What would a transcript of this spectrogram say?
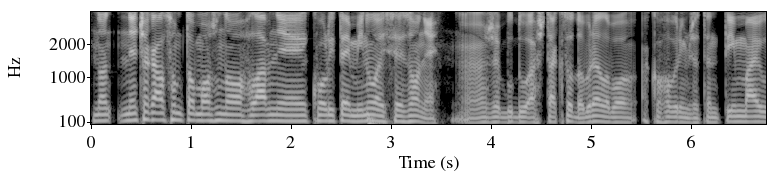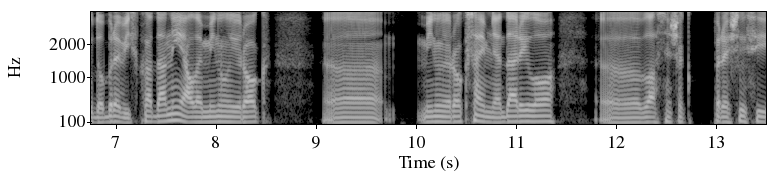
No nečakal som to možno hlavne kvôli tej minulej sezóne, e, že budú až takto dobre, lebo ako hovorím, že ten tým majú dobre vyskladaný, ale minulý rok, uh, minulý rok sa im nedarilo, uh, vlastne však prešli si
